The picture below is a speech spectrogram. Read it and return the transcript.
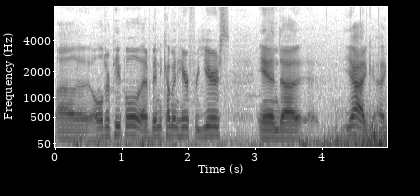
uh, older people that have been coming here for years. And uh, yeah, I, I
